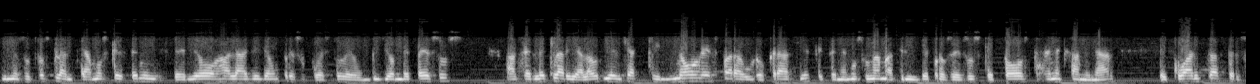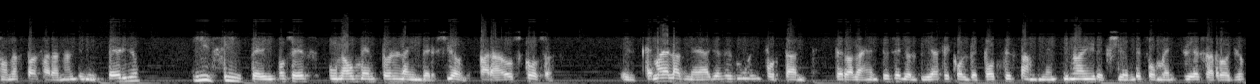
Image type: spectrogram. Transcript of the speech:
y nosotros planteamos que este ministerio ojalá llegue a un presupuesto de un billón de pesos, hacerle claridad a la audiencia que no es para burocracia, que tenemos una matriz de procesos que todos pueden examinar de cuántas personas pasarán al ministerio y sí pedimos es un aumento en la inversión para dos cosas. El tema de las medallas es muy importante, pero a la gente se le olvida que Coldeportes también tiene una dirección de fomento y desarrollo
